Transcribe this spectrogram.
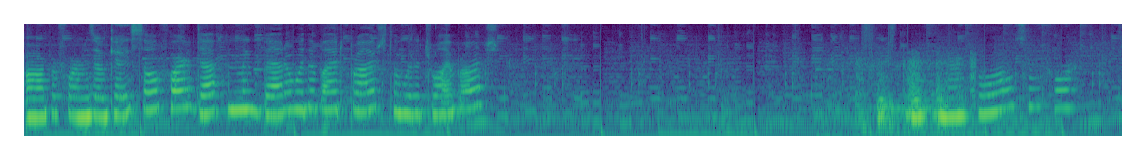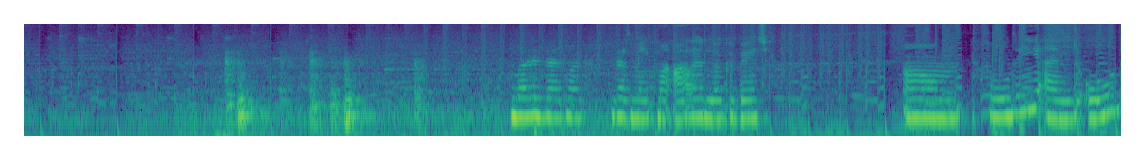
uh, performs okay so far. Definitely better with a wet brush than with a dry brush But it does like does make my eyelid look a bit um foldy and old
